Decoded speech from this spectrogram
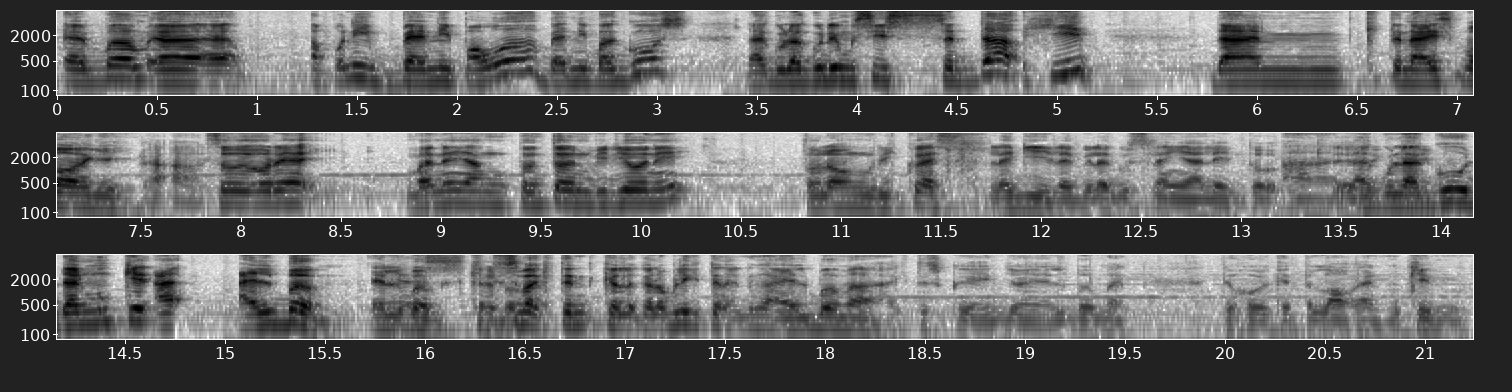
album uh, uh, apa ni band ni power, band ni bagus, lagu-lagu dia mesti sedap, hit dan kita nak explore lagi. Ha, ha. So orang mana yang tonton video ni Tolong request lagi lagu-lagu slang yang lain tu Ah, lagu-lagu dan mungkin album, album. Yes, kita, album. Sebab kita kalau kalau boleh kita nak dengar album lah. Kita suka enjoy album kan. The whole catalog kan. Mungkin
